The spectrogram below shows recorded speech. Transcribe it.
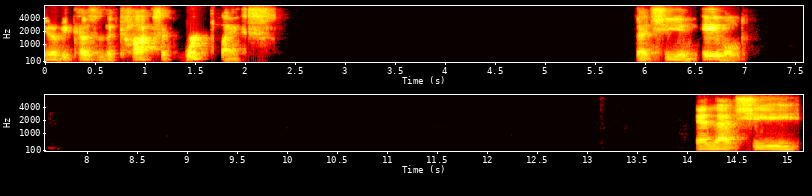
you know, because of the toxic workplace. That she enabled. And that she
